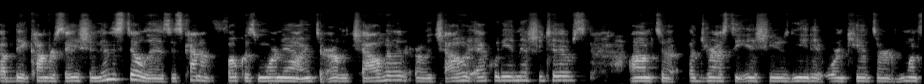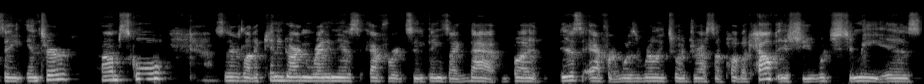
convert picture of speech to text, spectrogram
a big conversation, and it still is. It's kind of focused more now into early childhood, early childhood equity initiatives um, to address the issues needed when kids are, once they enter um, school. So there's a lot of kindergarten readiness efforts and things like that. But this effort was really to address a public health issue, which to me is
